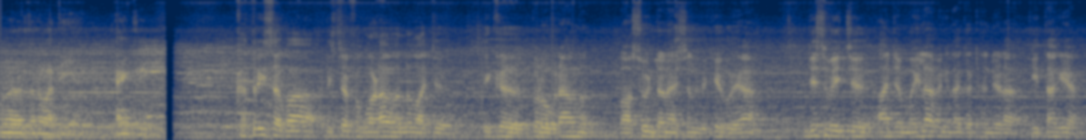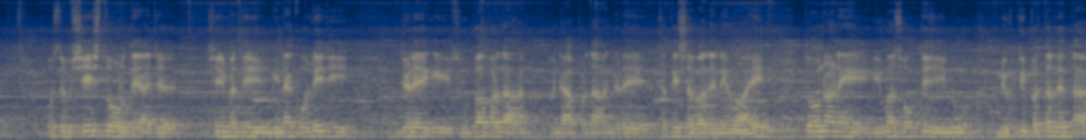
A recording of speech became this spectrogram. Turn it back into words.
ਉਹਨਾਂ ਦਾ ਧੰਨਵਾਦੀ ਹਾਂ। Thank you Khatri Sabha district Phagwara ਵੱਲੋਂ ਅੱਜ ਇੱਕ ਪ੍ਰੋਗਰਾਮ ਵਾਸੂ ਇੰਟਰਨੈਸ਼ਨਲ ਵਿਖੇ ਹੋਇਆ, ਜਿਸ ਵਿੱਚ ਅੱਜ ਮਹਿਲਾ ਵਿੰਗ ਦਾ ਗਠਨ ਜਿਹੜਾ ਕੀਤਾ ਗਿਆ। ਉਸ ਦੇ ਵਿਸ਼ੇਸ਼ ਤੌਰ ਤੇ ਅੱਜ ਸ਼੍ਰੀਮਤੀ ਮੀਨਾ ਕੋਹਲੀ ਜੀ, ਜਿਹੜੇ ਕਿ ਸੂਬਾ ਪ੍ਰਧਾਨ, ਪੰਜਾਬ ਪ੍ਰਧਾਨ ਜਿਹੜੇ ਖੱਤਰੀ ਸਭਾ ਦੇ ਨੇ, ਉਹ ਆਏ ਤੇ ਉਹਨਾਂ ਨੇ ਰੀਮਾ ਸੋਪਤੀ ਜੀ ਨੂੰ ਨਿਯੁਕਤੀ ਪੱਤਰ ਦਿੱਤਾ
